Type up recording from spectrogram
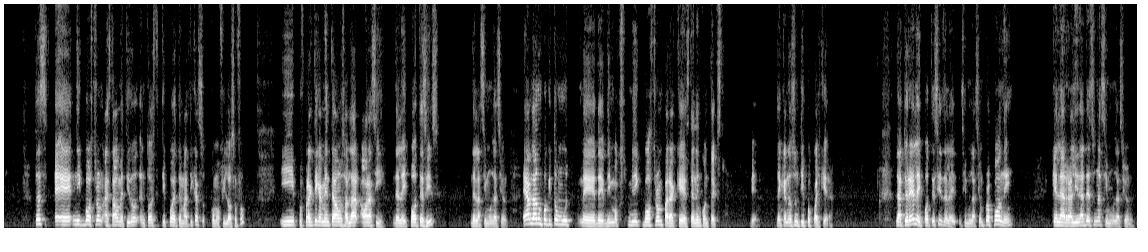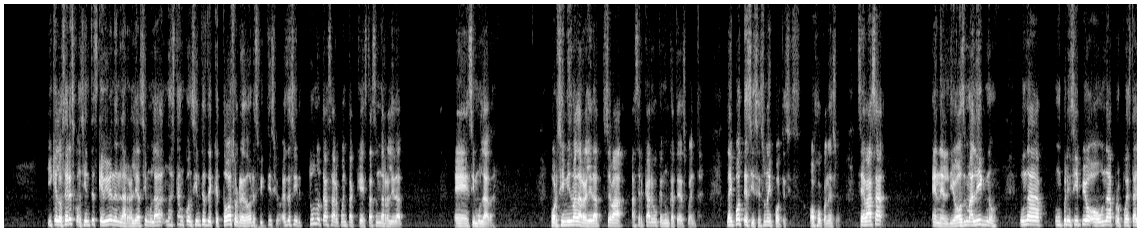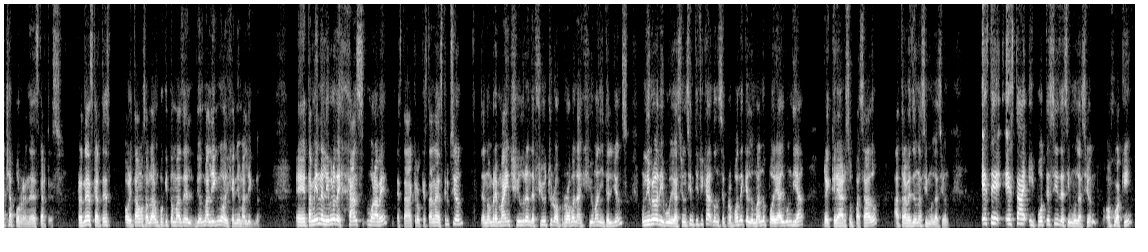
Entonces, eh, Nick Bostrom ha estado metido en todo este tipo de temáticas como filósofo y pues prácticamente vamos a hablar ahora sí de la hipótesis de la simulación. He hablado un poquito eh, de Nick Bostrom para que estén en contexto. Bien, de que no es un tipo cualquiera. La teoría de la hipótesis de la simulación propone que la realidad es una simulación y que los seres conscientes que viven en la realidad simulada no están conscientes de que todo a su alrededor es ficticio. Es decir, tú no te vas a dar cuenta que estás en una realidad eh, simulada. Por sí misma la realidad se va a hacer cargo que nunca te des cuenta. La hipótesis es una hipótesis, ojo con eso. Se basa en el Dios maligno, una, un principio o una propuesta hecha por René Descartes. René Descartes, ahorita vamos a hablar un poquito más del Dios maligno el genio maligno. Eh, también el libro de Hans Morave, está, creo que está en la descripción, de nombre Mind Children, The Future of Robot and Human Intelligence, un libro de divulgación científica donde se propone que el humano podría algún día recrear su pasado a través de una simulación. Este, esta hipótesis de simulación, ojo aquí,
